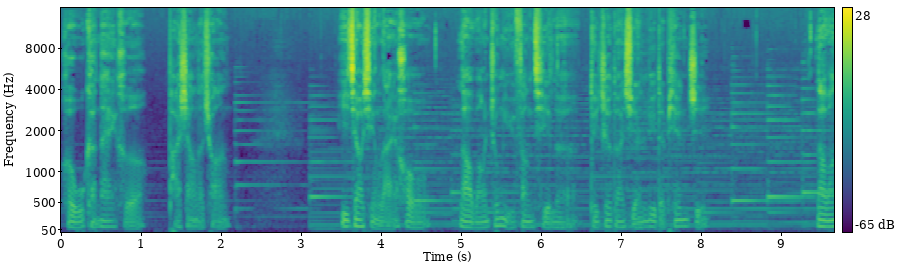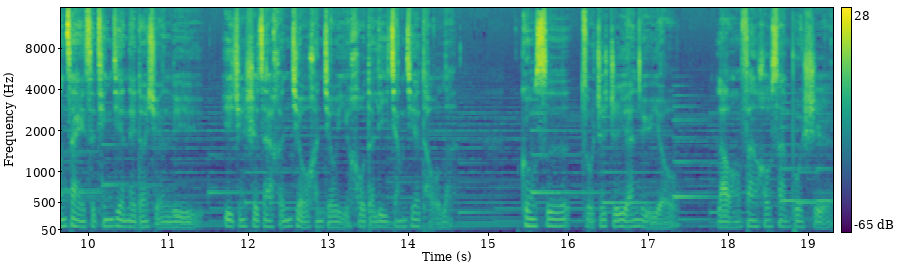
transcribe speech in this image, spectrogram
和无可奈何爬上了床。一觉醒来后，老王终于放弃了对这段旋律的偏执。老王再一次听见那段旋律，已经是在很久很久以后的丽江街头了。公司组织职员旅游，老王饭后散步时，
